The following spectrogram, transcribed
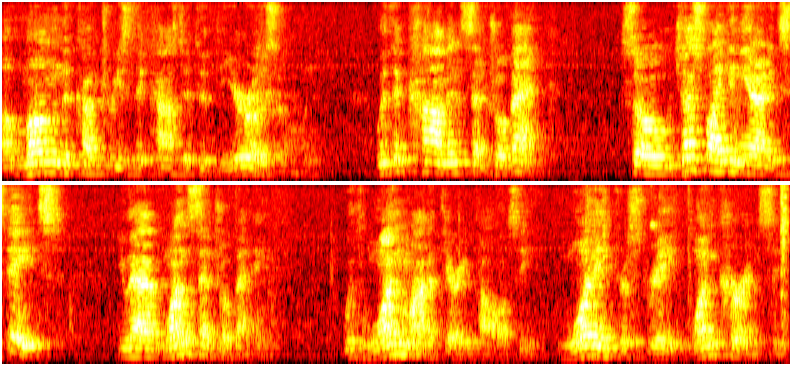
among the countries that constitute the Eurozone with a common central bank. So just like in the United States, you have one central bank with one monetary policy, one interest rate, one currency,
